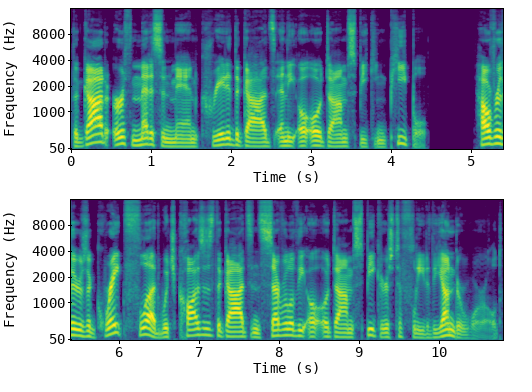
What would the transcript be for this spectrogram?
the god Earth Medicine Man created the gods and the O'odham speaking people. However, there is a great flood which causes the gods and several of the O'odham speakers to flee to the underworld.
